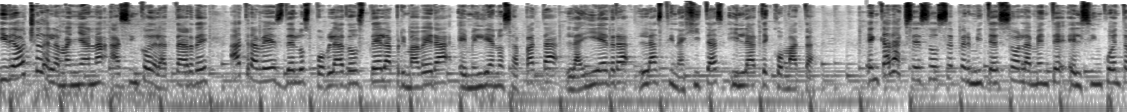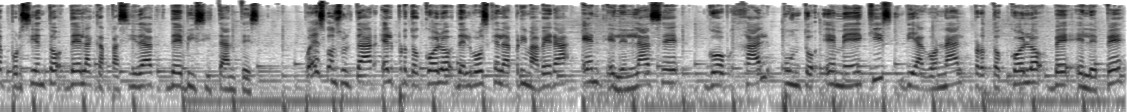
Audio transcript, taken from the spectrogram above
y de 8 de la mañana a 5 de la tarde a través de los poblados de La Primavera, Emiliano Zapata, La Hiedra, Las Tinajitas y La Tecomata. En cada acceso se permite solamente el 50% de la capacidad de visitantes. Puedes consultar el protocolo del Bosque La Primavera en el enlace gobhal.mx diagonal protocolo BLP.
